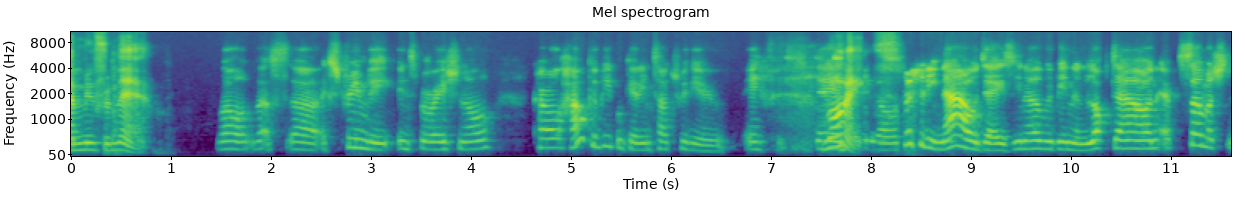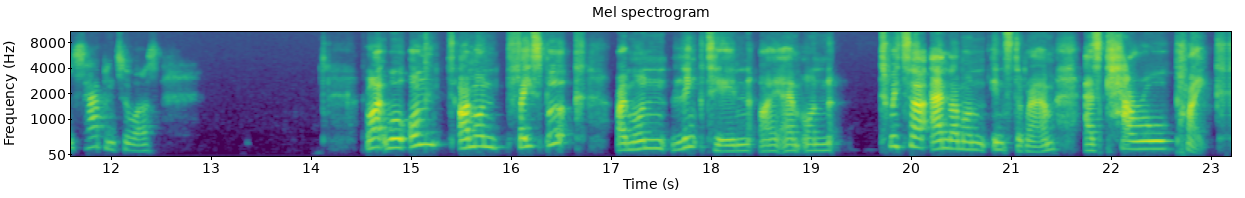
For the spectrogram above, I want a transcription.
And move from there. Well, that's uh, extremely inspirational. Carole, how can people get in touch with you if they, right. You know, especially nowadays, you know, we've been in lockdown, so much has happened to us. Right. Well, on I'm on Facebook, I'm on LinkedIn, I am on Twitter, and I'm on Instagram as Carole Pyke,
